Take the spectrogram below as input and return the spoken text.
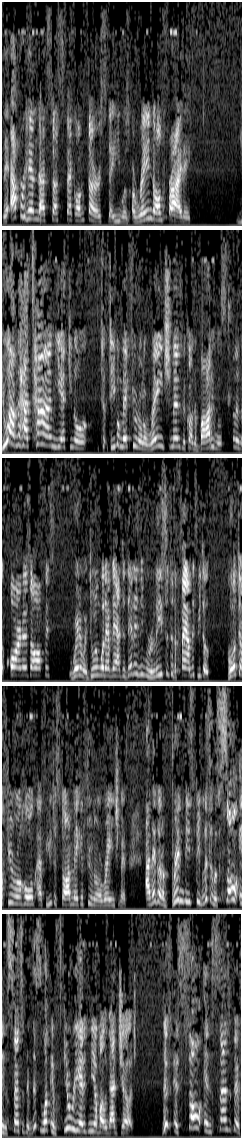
They apprehend that suspect on Thursday. He was arraigned on Friday. You haven't had time yet, you know, to, to even make funeral arrangements because the body was still in the coroner's office where they were doing whatever they had to. They didn't even release it to the family for you to go to a funeral home and for you to start making funeral arrangements. And they're going to bring these people. This was so insensitive. This is what infuriated me about that judge. This is so insensitive.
